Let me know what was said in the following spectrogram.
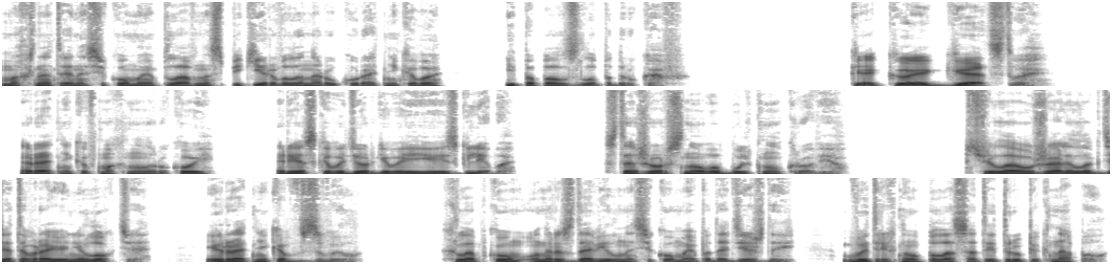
Мохнатое насекомое плавно спикировало на руку Ратникова и поползло под рукав. «Какое гадство!» Ратников махнул рукой, резко выдергивая ее из Глеба. Стажёр снова булькнул кровью. Пчела ужалила где-то в районе локтя, и Ратников взвыл. Хлопком он раздавил насекомое под одеждой, вытряхнул полосатый трупик на пол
